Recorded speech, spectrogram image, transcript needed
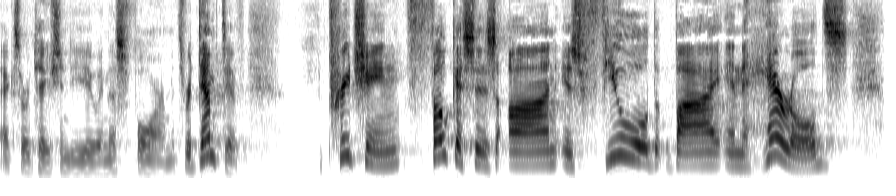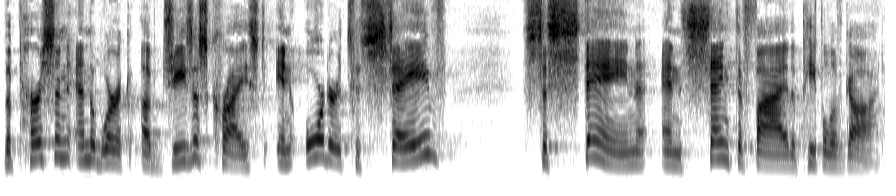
exhortation to you in this form. It's redemptive. Preaching focuses on, is fueled by, and heralds the person and the work of Jesus Christ in order to save sustain, and sanctify the people of God.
